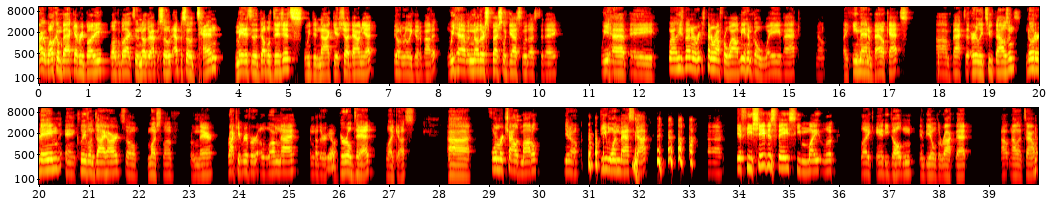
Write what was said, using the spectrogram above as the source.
All right, welcome back, everybody. Welcome back to another episode, episode 10. Made it to the double digits. We did not get shut down yet. Feeling really good about it. We have another special guest with us today. We have a well, he's been he's been around for a while. Me and him go way back, you know, like He Man and Battle Cats, um, back to the early 2000s. Notre Dame and Cleveland diehard, so much love from there. Rocky River alumni, another Yep. girl dad like us. Uh, former child model, you know, D1 mascot. Uh, if he shaved his face, he might look like Andy Dalton and be able to rock that out and out of town.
